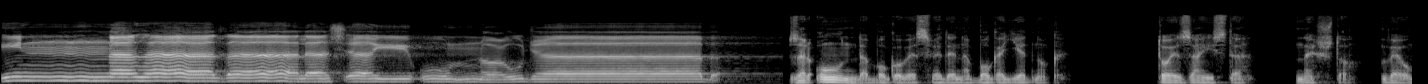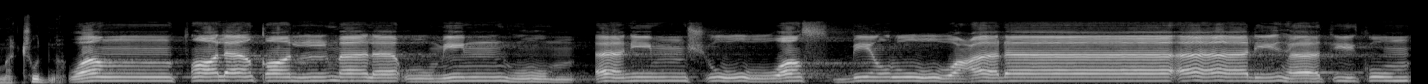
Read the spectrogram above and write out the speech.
Inna hada la šaj'un uđab. Zar on da bogove svede na Boga jednog? To je zaista nešto veoma čudno. وانطلق الملأ منهم أن امشوا واصبروا على آلهتكم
